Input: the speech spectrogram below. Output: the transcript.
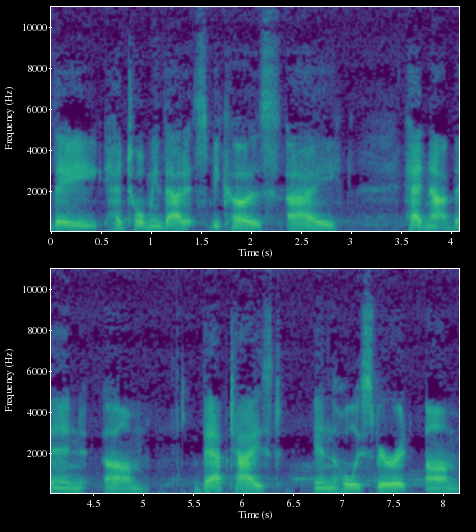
they had told me that it's because I had not been um, baptized in the Holy Spirit um,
